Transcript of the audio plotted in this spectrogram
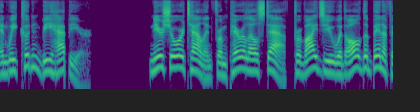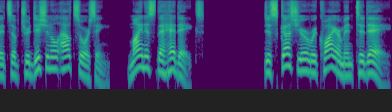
and we couldn't be happier. Nearshore talent from Parallel Staff provides you with all the benefits of traditional outsourcing, minus the headaches. Discuss your requirement today.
